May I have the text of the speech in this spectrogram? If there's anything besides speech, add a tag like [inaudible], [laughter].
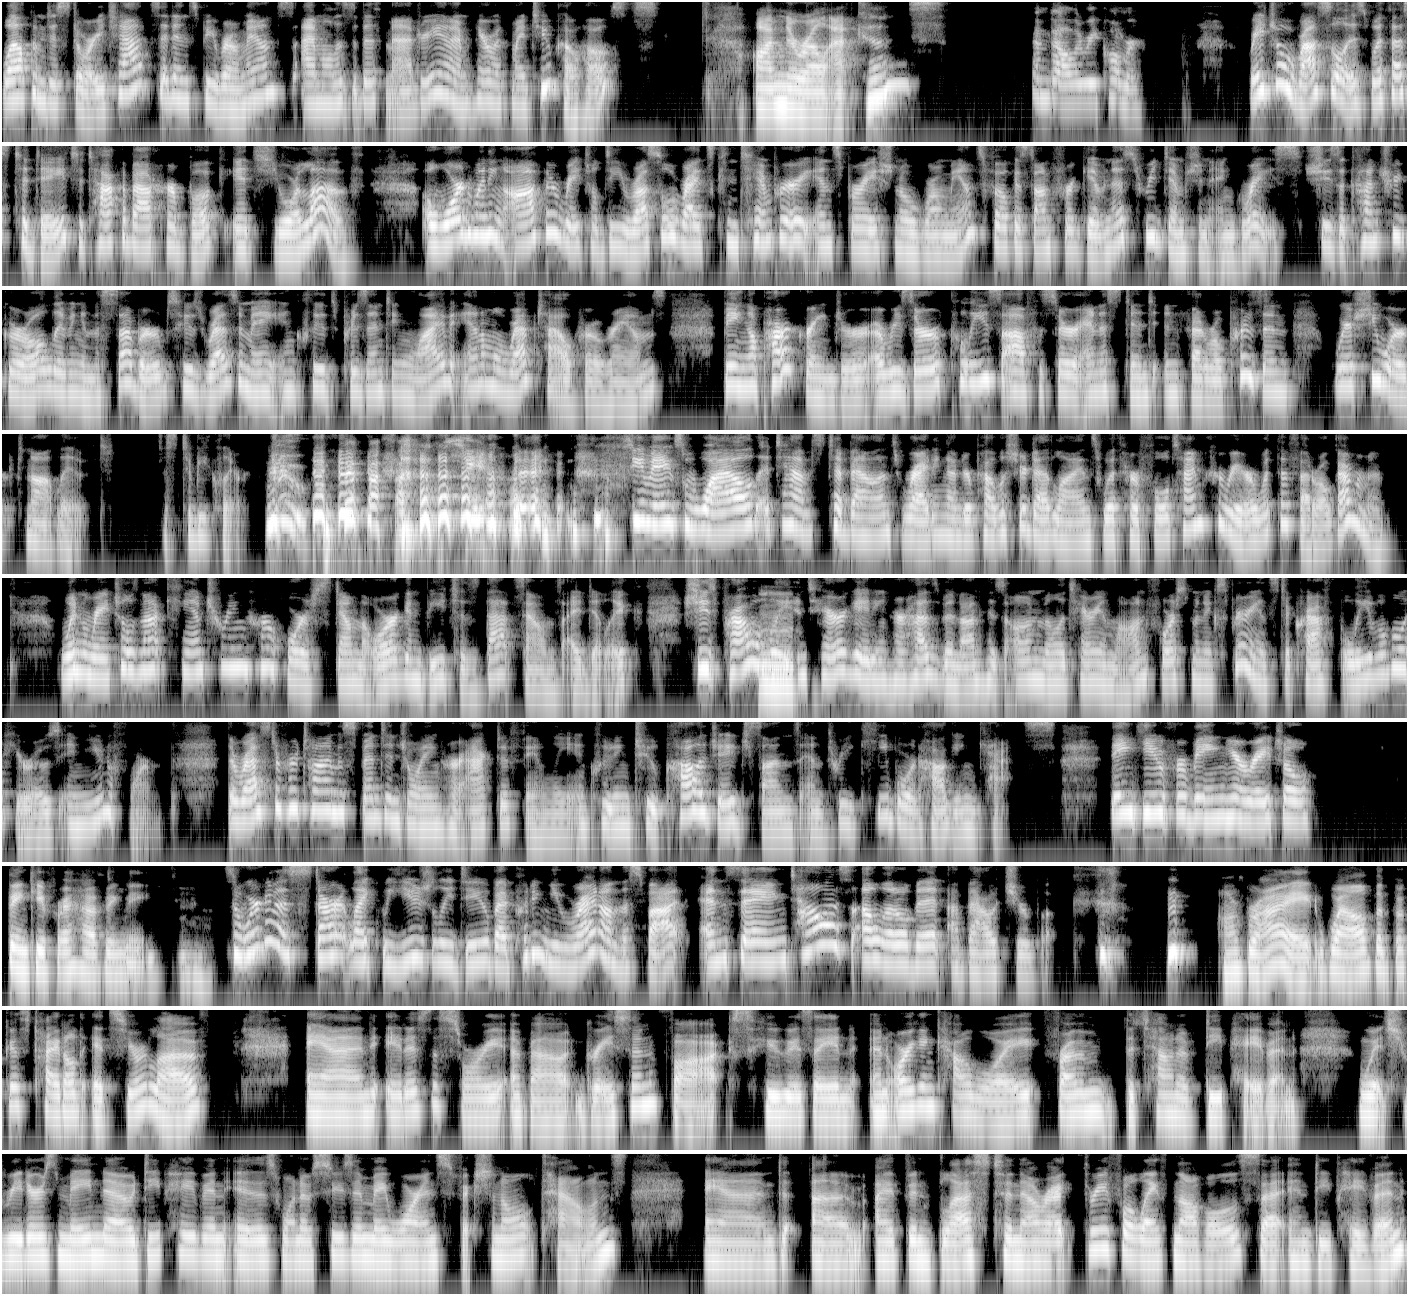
Welcome to Story Chats at Inspy Romance. I'm Elizabeth Maddrey, and I'm here with my two co-hosts. I'm Narelle Atkins. And Valerie Comer. Rachel Russell is with us today to talk about her book, It's Your Love. Award winning author Rachel D. Russell writes contemporary inspirational romance focused on forgiveness, redemption, and grace. She's a country girl living in the suburbs whose resume includes presenting live animal reptile programs, being a park ranger, a reserve police officer, and a stint in federal prison where she worked, not lived just to be clear. [laughs] she, [laughs] she, makes wild attempts to balance writing under publisher deadlines with her full time career with the federal government. When Rachel's not cantering her horse down the Oregon beaches, that sounds idyllic. She's probably mm. interrogating her husband on his own military and law enforcement experience to craft believable heroes in uniform. The rest of her time is spent enjoying her active family, including two college age sons and three keyboard hogging cats. Thank you for being here, Rachel. Thank you for having me. So, we're going to start like we usually do by putting you right on the spot and saying, Tell us a little bit about your book. All right. Well, the book is titled It's Your Love. And it is the story about Grayson Fox, who is a, an Oregon cowboy from the town of Deep Haven, which readers may know. Deep Haven is one of Susan May Warren's fictional towns. And um, I've been blessed to now write three full length novels set in Deep Haven.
